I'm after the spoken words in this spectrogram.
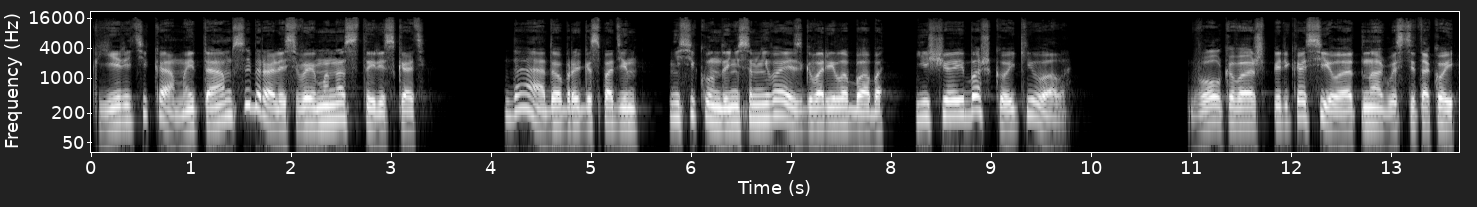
К еретикам, и там собирались вы монастырь искать. Да, добрый господин, ни секунды не сомневаясь, говорила баба, еще и башкой кивала. Волкова аж перекосила от наглости такой.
